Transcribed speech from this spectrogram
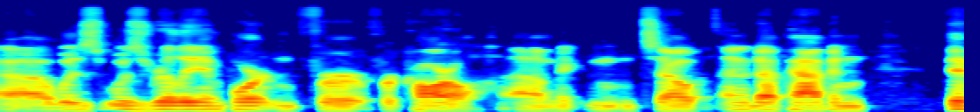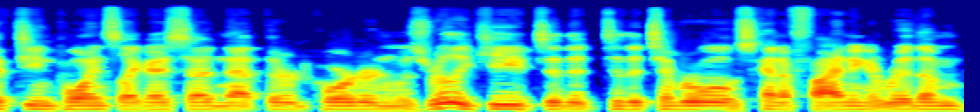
uh, was was really important for for Karl. Um, so ended up having 15 points, like I said, in that third quarter, and was really key to the to the Timberwolves kind of finding a rhythm.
